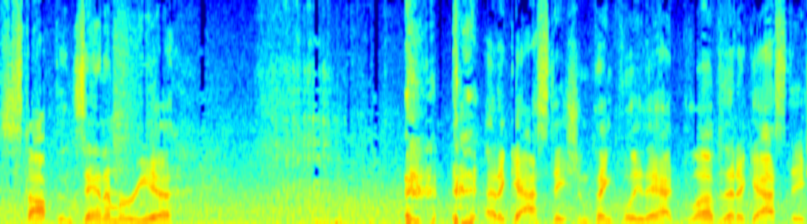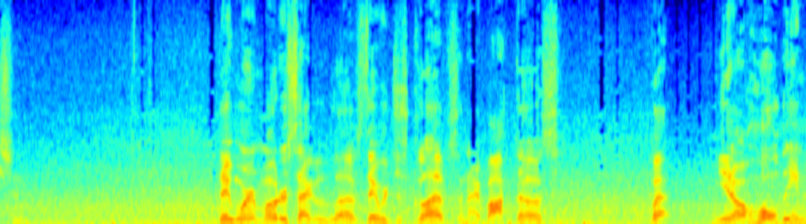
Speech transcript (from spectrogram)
Stopped in Santa Maria at a gas station. Thankfully, they had gloves at a gas station. They weren't motorcycle gloves; they were just gloves, and I bought those. But you know, holding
